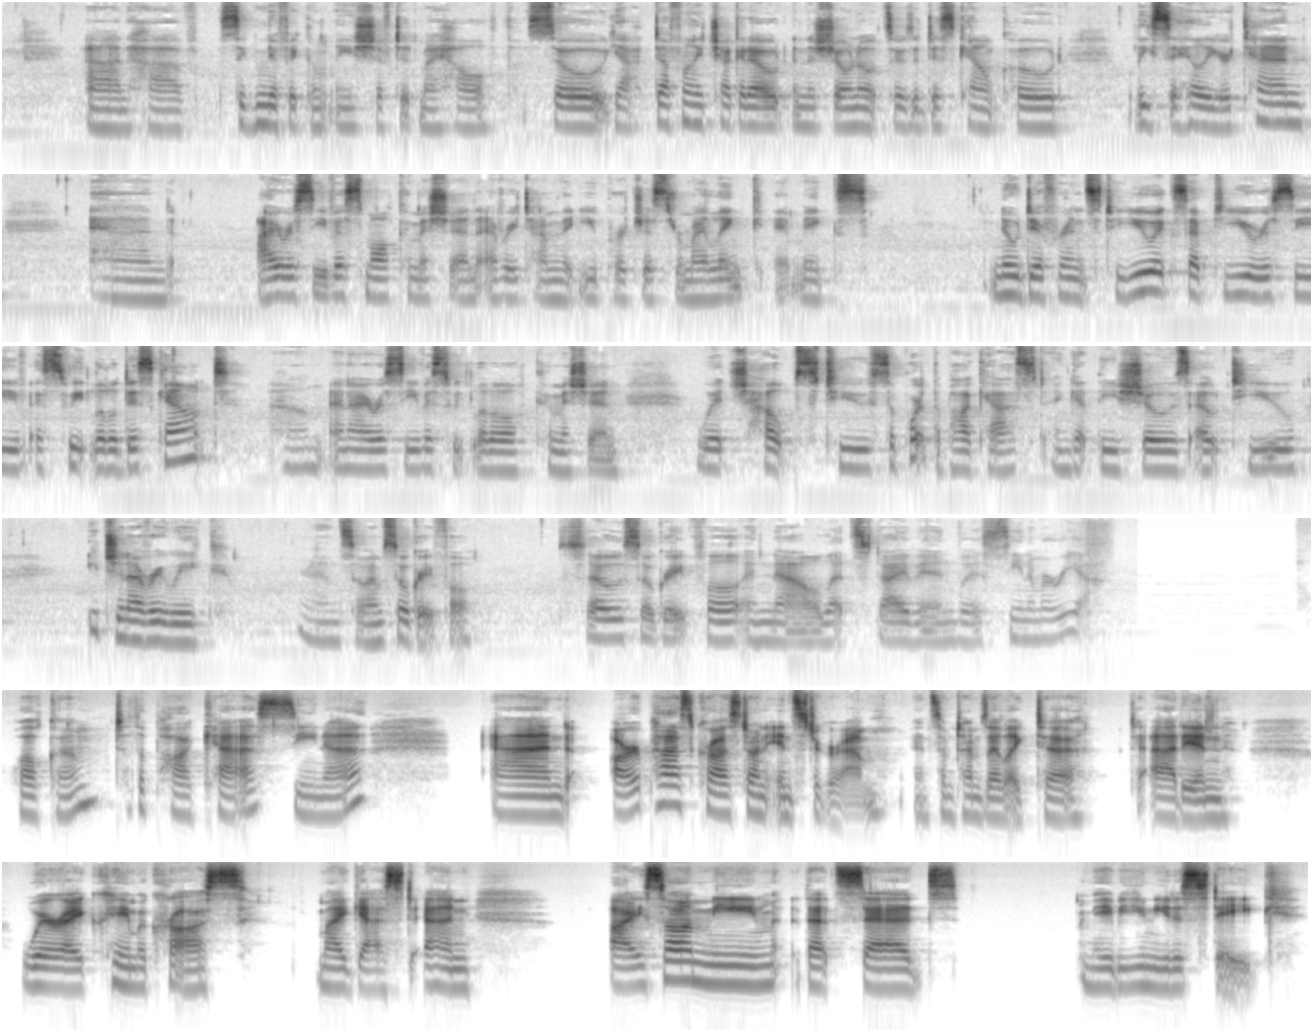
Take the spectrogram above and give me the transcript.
and have significantly shifted my health. So, yeah, definitely check it out in the show notes. There's a discount code Lisa Hillier 10 and I receive a small commission every time that you purchase through my link. It makes no difference to you except you receive a sweet little discount um, and I receive a sweet little commission, which helps to support the podcast and get these shows out to you each and every week. And so I'm so grateful. So, so grateful. And now let's dive in with Sena Maria. Welcome to the podcast, Sena. And our paths crossed on Instagram. And sometimes I like to to add in where I came across my guest. And I saw a meme that said, maybe you need a steak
